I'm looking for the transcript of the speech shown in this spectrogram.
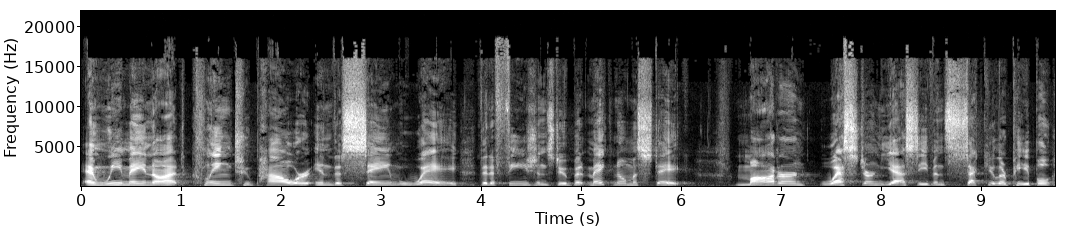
And we may not cling to power in the same way that Ephesians do, but make no mistake, Modern, Western, yes, even secular people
